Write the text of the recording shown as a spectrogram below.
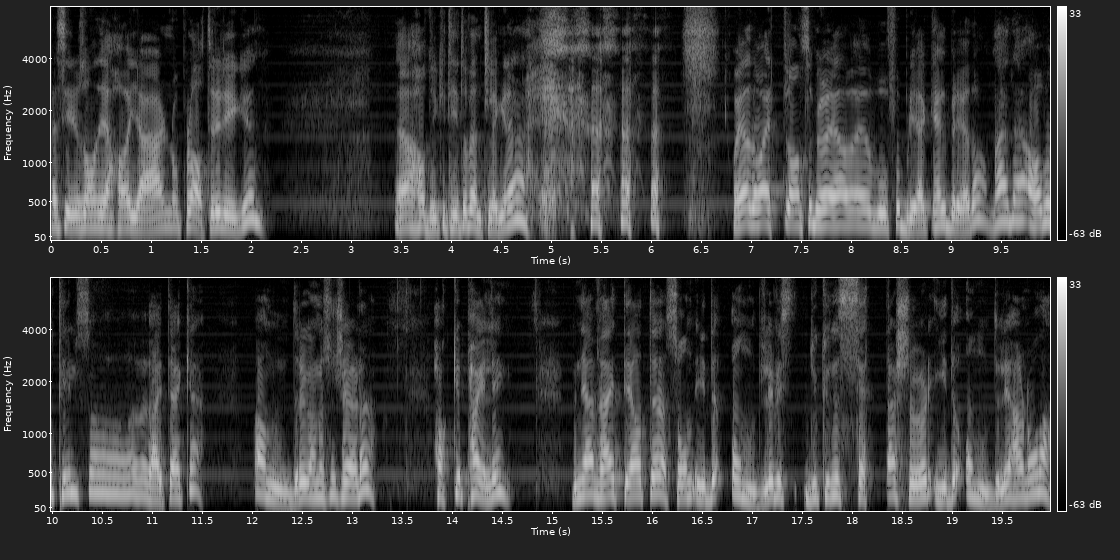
Jeg sier sånn at jeg har jern og plater i ryggen. Jeg hadde ikke tid til å vente lenger. Og jeg, det var et eller annet som jeg, Hvorfor blir jeg ikke helbreda? Nei, det er av og til så veit jeg ikke. Andre ganger så skjer det. Har ikke peiling. Men jeg veit det at det, sånn i det åndelige Hvis du kunne sett deg sjøl i det åndelige her nå, da,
